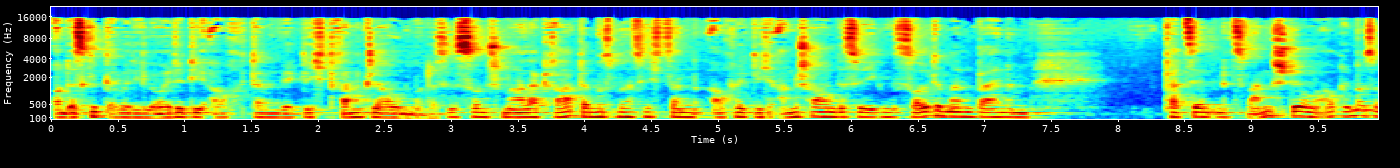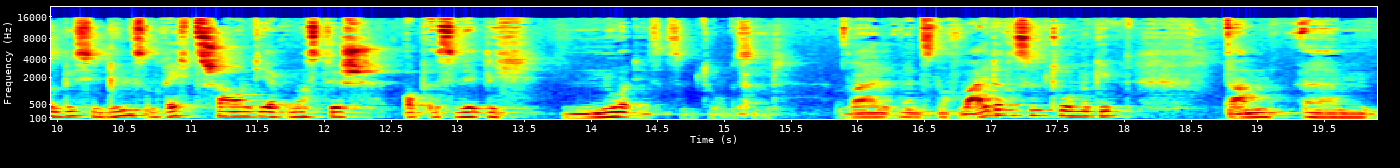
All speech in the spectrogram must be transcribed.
Und es gibt aber die Leute, die auch dann wirklich dran glauben. Und das ist so ein schmaler Grad, da muss man sich dann auch wirklich anschauen. Deswegen sollte man bei einem Patienten mit Zwangsstörung auch immer so ein bisschen links und rechts schauen, diagnostisch, ob es wirklich nur diese Symptome ja. sind. Weil wenn es noch weitere Symptome gibt, dann ähm,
